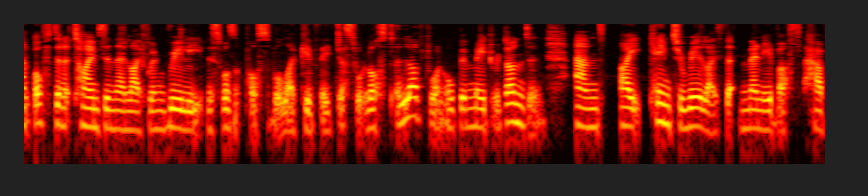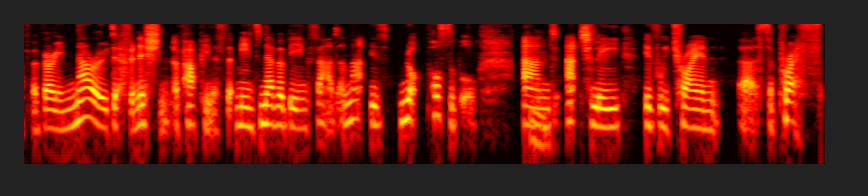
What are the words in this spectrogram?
And often at times in their life when really this wasn't possible, like if they just lost a loved one or been made redundant. And I came to realize that many of us have a very narrow definition of happiness that means never being sad. And that is not possible. And actually, if we try and uh, suppress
